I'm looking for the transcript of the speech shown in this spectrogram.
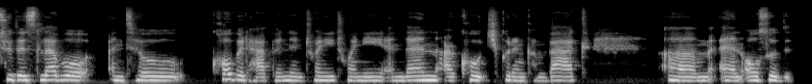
to this level until COVID happened in 2020, and then our coach couldn't come back. Um, and also, th-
